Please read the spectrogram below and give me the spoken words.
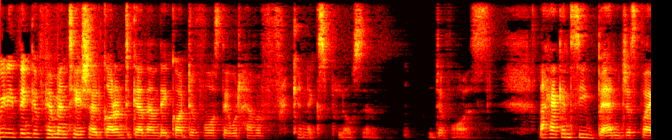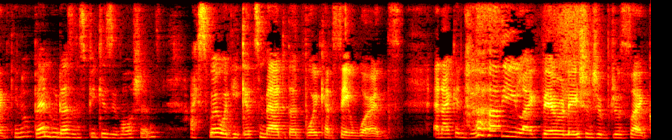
really think if him and Tayshia had gotten together and they got divorced, they would have a freaking explosive divorce. Like I can see Ben just like, you know, Ben who doesn't speak his emotions. I swear when he gets mad that boy can say words. And I can just see like their relationship just like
